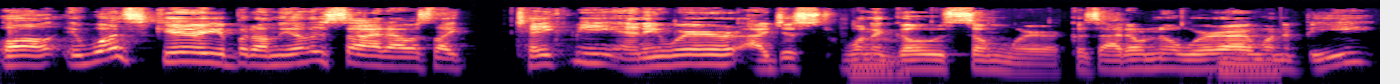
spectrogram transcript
Well, it was scary, but on the other side, I was like, "Take me anywhere. I just want to Mm. go somewhere because I don't know where I Mm. want to be,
